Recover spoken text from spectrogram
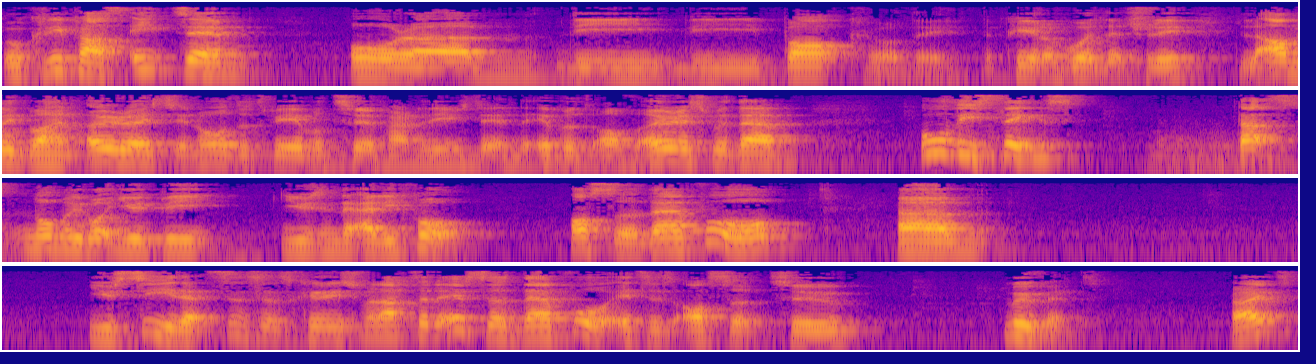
Ukripas eitzim, or um, the the bark or the, the peel of wood, literally, la'amid behind oris, in order to be able to apparently use it in the ibud of oris with them. All these things, that's normally what you'd be using the Eli for. Also, therefore, um, you see that since it's Kirish Malach to Issa, therefore it is also to move it. Right?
